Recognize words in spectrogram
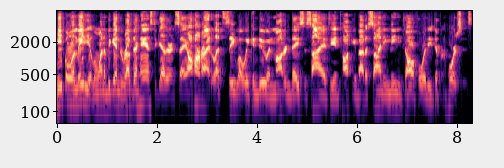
people immediately want to begin to rub their hands together and say, All right, let's see what we can do in modern day society, and talking about assigning meaning to all four of these different horses.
